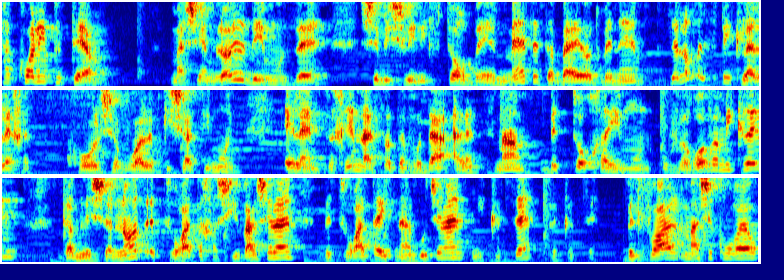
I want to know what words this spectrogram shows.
הכל ייפתר. מה שהם לא יודעים הוא זה שבשביל לפתור באמת את הבעיות ביניהם, זה לא מספיק ללכת כל שבוע לפגישת אימון, אלא הם צריכים לעשות עבודה על עצמם בתוך האימון, וברוב המקרים גם לשנות את צורת החשיבה שלהם וצורת ההתנהגות שלהם מקצה לקצה. בפועל מה שקורה הוא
